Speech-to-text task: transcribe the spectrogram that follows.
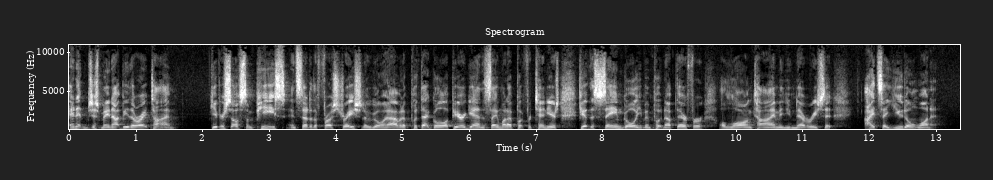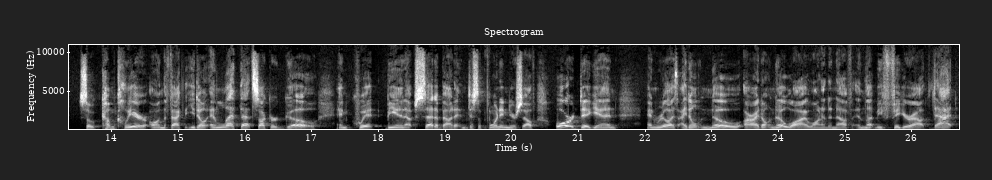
And it just may not be the right time. Give yourself some peace instead of the frustration of going, I'm going to put that goal up here again, the same one I put for 10 years. If you have the same goal you've been putting up there for a long time and you've never reached it, I'd say you don't want it. So come clear on the fact that you don't and let that sucker go and quit being upset about it and disappointing yourself or dig in and realize I don't know or I don't know why I wanted enough and let me figure out that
